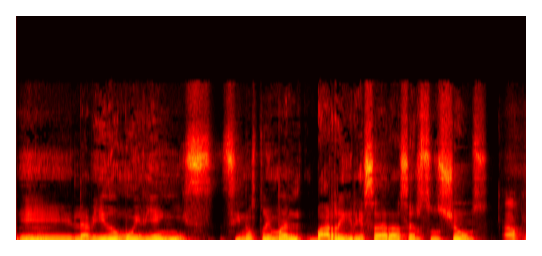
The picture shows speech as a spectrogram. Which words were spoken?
Eh, le había ido muy bien y si no estoy mal va a regresar a hacer sus shows. Ah, ok.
